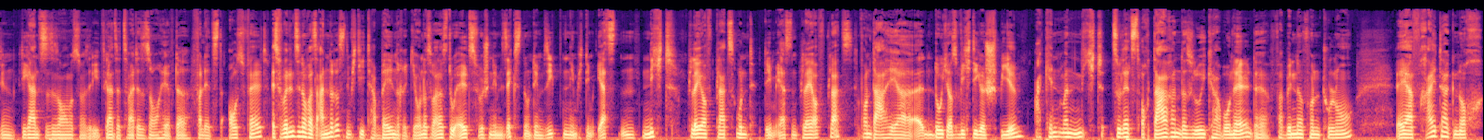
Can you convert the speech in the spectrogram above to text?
den, die ganze Saison, beziehungsweise die ganze zweite Saisonhälfte verletzt ausfällt. Es verbindet sie noch was anderes, nämlich die Tabellenregion. Das war das Duell zwischen dem sechsten und dem siebten, nämlich dem ersten nicht Playoff-Platz und dem ersten Playoff-Platz. Von daher ein äh, durchaus wichtiges Spiel. Erkennt man nicht zuletzt auch daran, dass Louis Carbonell, der Verbinder von Toulon, der ja Freitag noch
